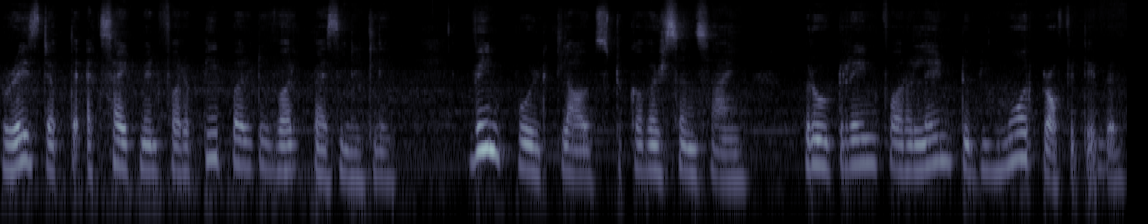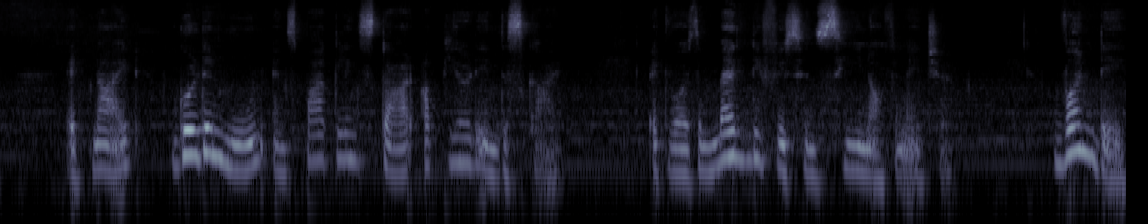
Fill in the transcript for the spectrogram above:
raised up the excitement for a people to work passionately. Wind pulled clouds to cover sunshine, brought rain for a land to be more profitable. At night, golden moon and sparkling star appeared in the sky. It was a magnificent scene of nature. One day,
